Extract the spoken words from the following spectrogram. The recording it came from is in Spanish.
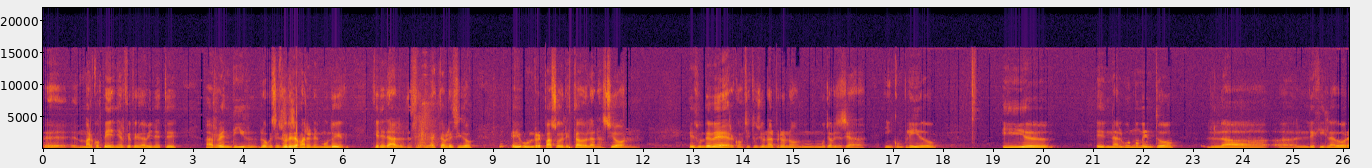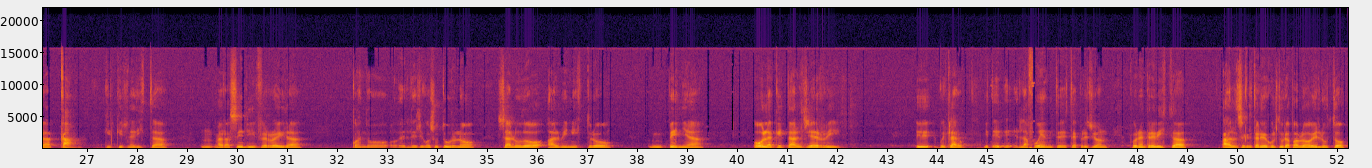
eh, Marcos Peña, el jefe de gabinete, a rendir lo que se suele llamar en el mundo y en general se ha establecido eh, un repaso del Estado de la Nación. Es un deber constitucional, pero no muchas veces se ha incumplido. Y eh, en algún momento la eh, legisladora K, kirchnerista, mm, Araceli Ferreira, cuando le llegó su turno, saludó al ministro mm, Peña. Hola, ¿qué tal, Jerry? pues claro, la fuente de esta expresión fue una entrevista al secretario de Cultura, Pablo Beluto,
